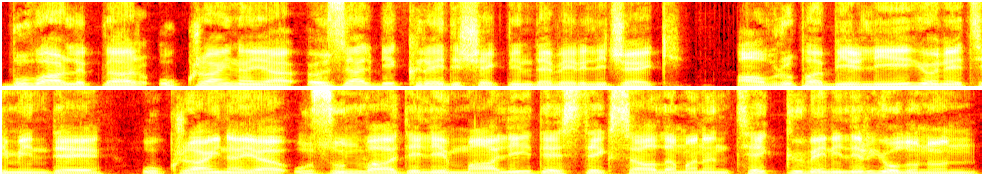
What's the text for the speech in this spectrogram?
bu varlıklar Ukrayna'ya özel bir kredi şeklinde verilecek. Avrupa Birliği yönetiminde Ukrayna'ya uzun vadeli mali destek sağlamanın tek güvenilir yolunun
